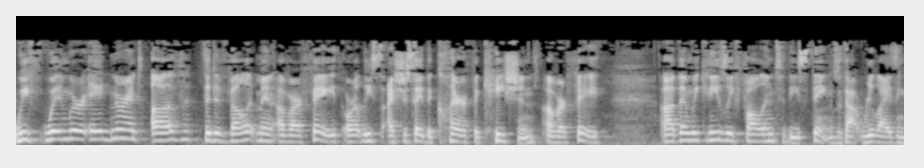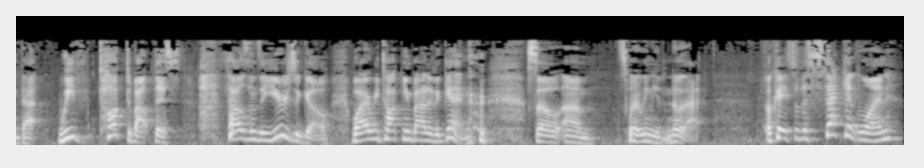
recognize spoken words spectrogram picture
We, when we're ignorant of the development of our faith, or at least I should say the clarification of our faith, uh, then we can easily fall into these things without realizing that we've talked about this thousands of years ago. Why are we talking about it again? so um, that's why we need to know that. Okay, so the second one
